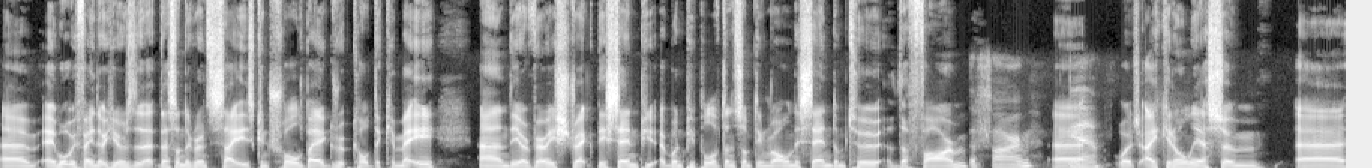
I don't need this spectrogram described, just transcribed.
Um, and what we find out here is that this underground society is controlled by a group called the Committee, and they are very strict. They send pe- when people have done something wrong, they send them to the farm, The farm. uh, yeah. which I can only assume uh,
